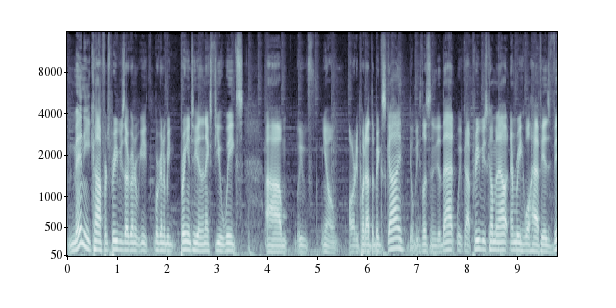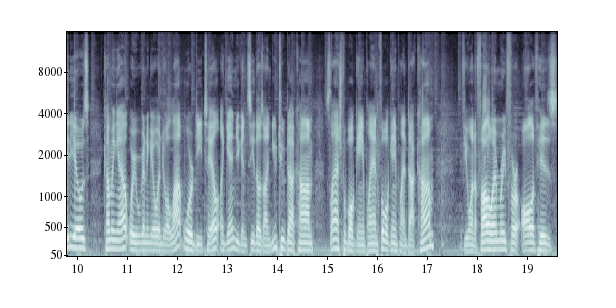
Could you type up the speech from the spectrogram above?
many conference previews are going to be we're going to be bringing to you in the next few weeks. Um, we've you know already put out the Big Sky. You'll be listening to that. We've got previews coming out. Emery will have his videos coming out where we're going to go into a lot more detail. Again, you can see those on YouTube.com slash Football Game Plan, FootballGamePlan.com. If you want to follow Emery for all of his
